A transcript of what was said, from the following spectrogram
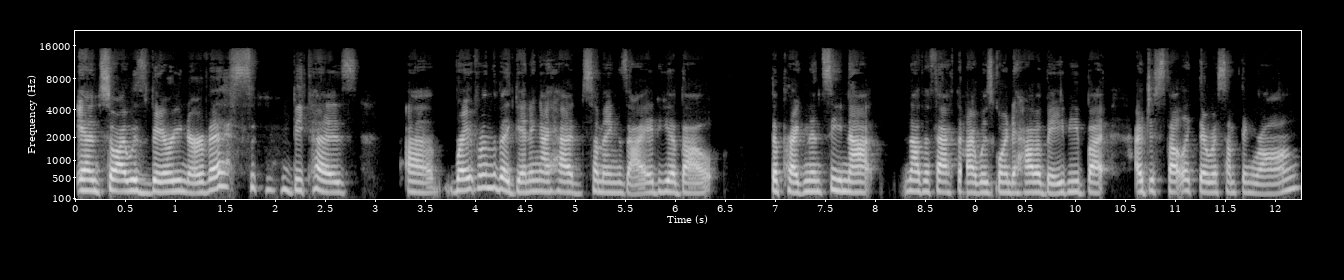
and so I was very nervous because uh, right from the beginning, I had some anxiety about the pregnancy, not not the fact that I was going to have a baby, but I just felt like there was something wrong.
